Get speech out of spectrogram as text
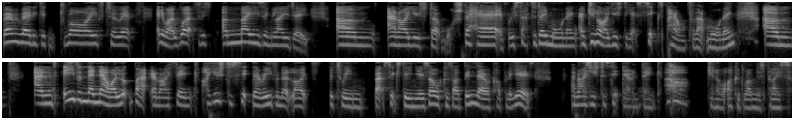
very rarely didn't drive to it. Anyway i worked for this amazing lady um, and i used to wash the hair every saturday morning. And you know i used to get six pound for that morning. Um, and even then now i look back and i think i used to sit there even at like between about 16 years old because i'd been there a couple of years. And i used to sit there and think oh, do you know what? I could run this place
